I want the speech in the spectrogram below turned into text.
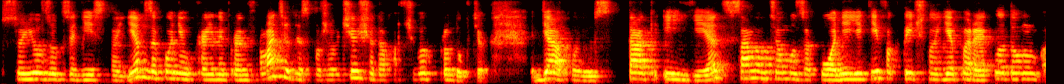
союзу це дійсно є в законі України про інформацію для споживачів щодо харчових продуктів. Дякую. Так і є саме в цьому законі, який фактично є перекладом е,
